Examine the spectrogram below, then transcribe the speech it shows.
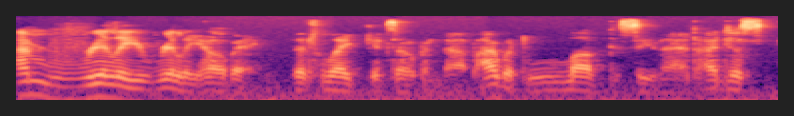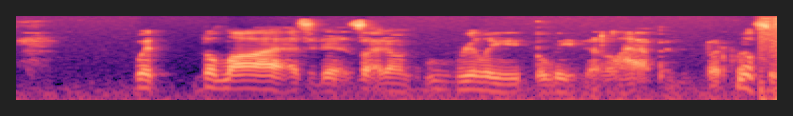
I'm really, really hoping that the lake gets opened up. I would love to see that. I just, with the law as it is, I don't really believe that'll happen. But we'll see.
